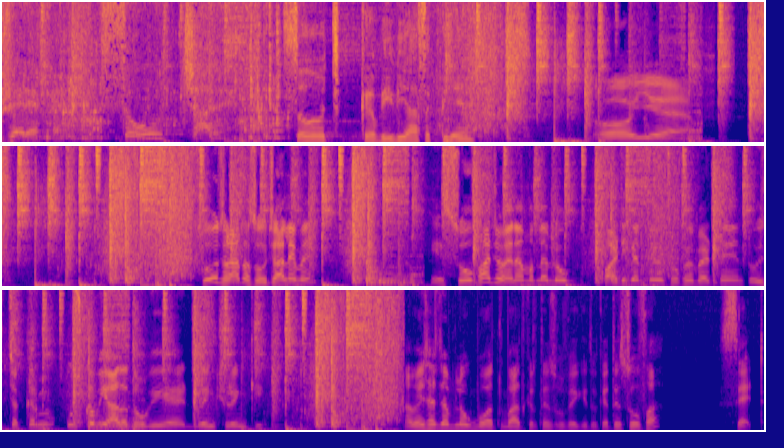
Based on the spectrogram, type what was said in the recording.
रेड सोच सोच कभी भी आ सकती है। Oh yeah. सोच रहा था शौचालय में। ये सोफा जो है ना मतलब लोग पार्टी करते हुए सोफे बैठते हैं तो इस चक्कर में उसको भी आदत हो गई है ड्रिंक श्रिंक की। हमेशा जब लोग बहुत बात करते हैं सोफे की तो कहते हैं सोफा सेट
